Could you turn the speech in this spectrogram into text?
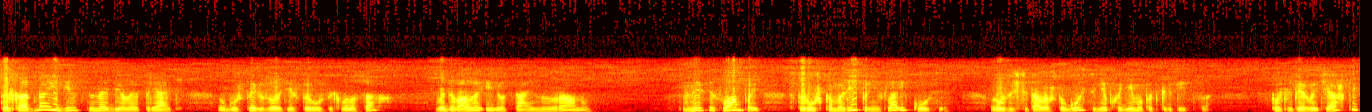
Только одна единственная белая прядь в густых золотисто-русых волосах выдавала ее тайную рану. Вместе с лампой старушка Мари принесла и кофе. Роза считала, что гостю необходимо подкрепиться. После первой чашки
